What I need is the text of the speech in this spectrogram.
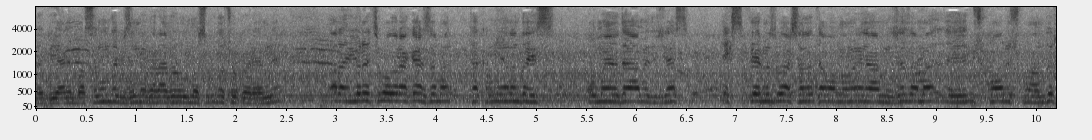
Tabii yani basının da bizimle beraber olması bu da çok önemli. Ama yönetim olarak her zaman takımın yanındayız. Olmaya devam edeceğiz. Eksiklerimiz varsa da tamamlamaya devam edeceğiz ama 3 puan 3 puandır.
